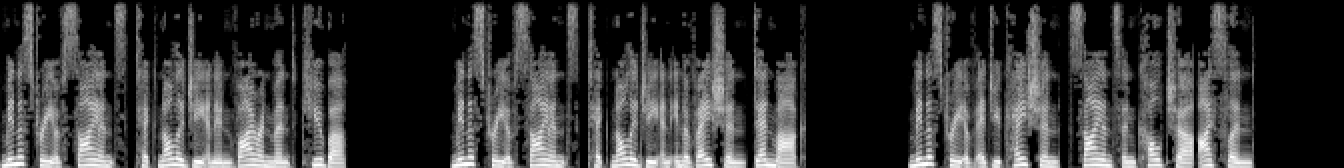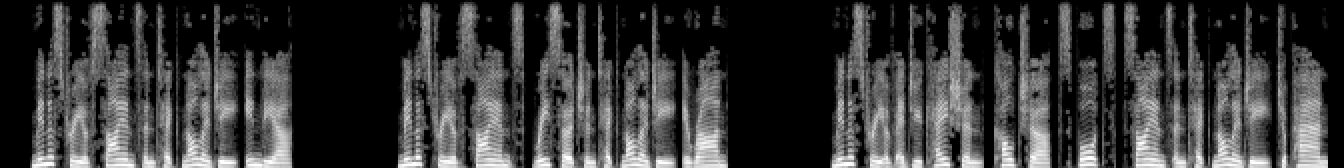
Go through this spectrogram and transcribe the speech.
Ministry of Science, Technology and Environment Cuba. Ministry of Science, Technology and Innovation Denmark. Ministry of Education, Science and Culture Iceland. Ministry of Science and Technology India Ministry of Science, Research and Technology Iran. Ministry of Education, Culture, Sports, Science and Technology Japan.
